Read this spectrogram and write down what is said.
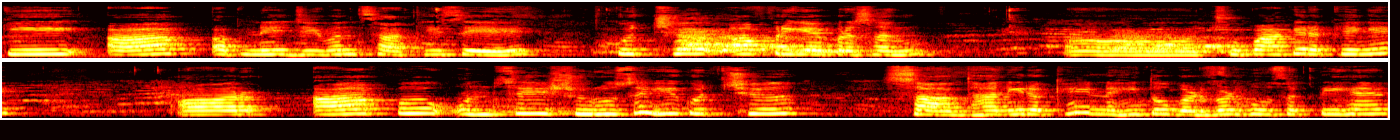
कि आप अपने जीवन साथी से कुछ अप्रिय प्रसंग छुपा के रखेंगे। और आप उनसे शुरू से ही कुछ सावधानी रखें नहीं तो गड़बड़ हो सकती है। आ,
